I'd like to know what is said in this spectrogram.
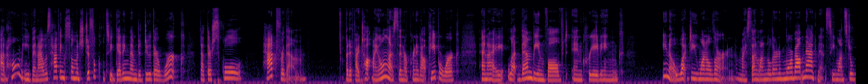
at home, even, I was having so much difficulty getting them to do their work that their school had for them. But if I taught my own lesson or printed out paperwork and I let them be involved in creating you know, what do you want to learn? My son wanted to learn more about magnets. He wants to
